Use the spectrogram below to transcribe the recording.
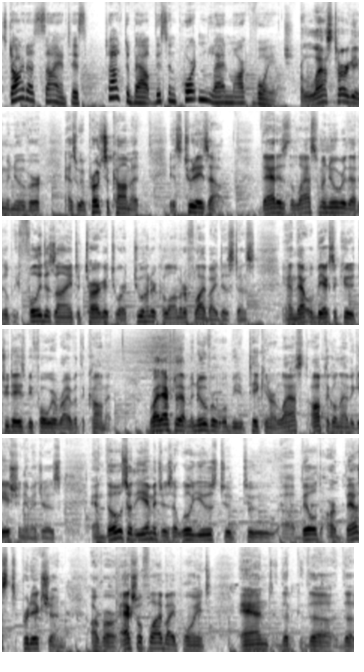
Stardust scientists talked about this important landmark voyage. Our last targeting maneuver as we approach the comet is two days out. That is the last maneuver that will be fully designed to target to our 200 kilometer flyby distance, and that will be executed two days before we arrive at the comet. Right after that maneuver, we'll be taking our last optical navigation images, and those are the images that we'll use to, to uh, build our best prediction of our actual flyby point and the, the, the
